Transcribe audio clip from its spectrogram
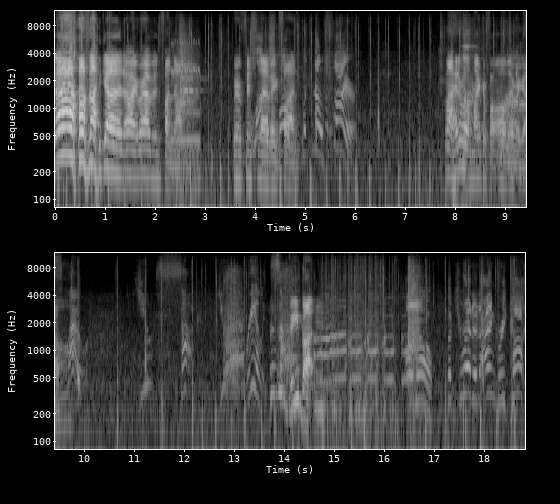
Oh my god! Alright, we're having fun now. We're A officially having smoke, fun. But no fire. Come on, hit him with a microphone. Oh, there we go. Hello. You suck. You really This is a B button. Oh no, the dreaded angry cock.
